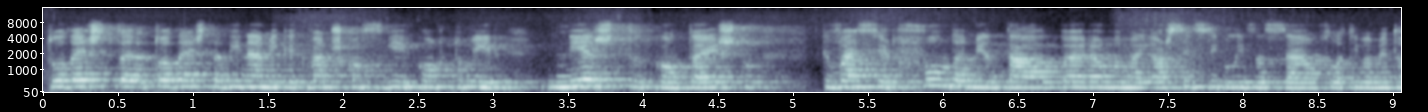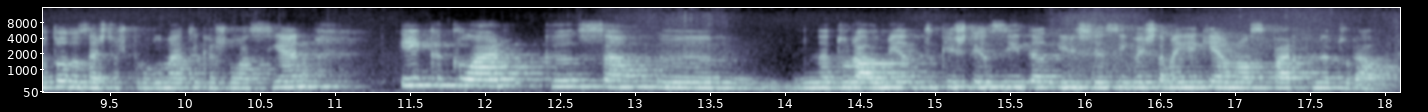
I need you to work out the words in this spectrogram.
toda esta, toda esta dinâmica que vamos conseguir construir neste contexto, que vai ser fundamental para uma maior sensibilização relativamente a todas estas problemáticas do oceano e que, claro, que são eh, naturalmente que extensíveis também aqui ao nosso parque natural.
